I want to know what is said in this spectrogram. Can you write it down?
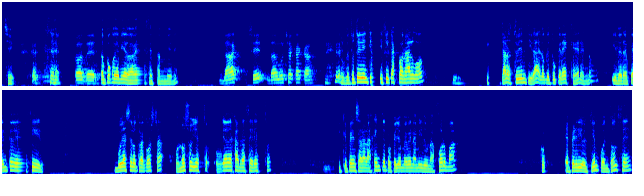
Sí. Joder. Da un poco de miedo a veces también, ¿eh? Da, sí, da mucha caca. Porque tú te identificas con algo mm. y claro, es tu identidad, es lo que tú crees que eres, ¿no? Y de repente decir, voy a hacer otra cosa o no soy esto, o voy a dejar de hacer esto. ¿Y qué pensará la gente? Porque ellos me ven a mí de una forma. He perdido el tiempo entonces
